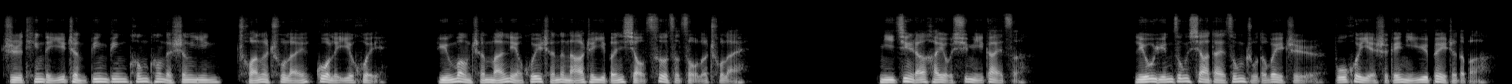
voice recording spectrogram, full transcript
只听得一阵冰冰砰砰的声音传了出来。过了一会，云望尘满脸灰尘的拿着一本小册子走了出来。你竟然还有须弥盖子？流云宗下代宗主的位置，不会也是给你预备着的吧？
